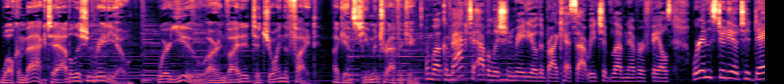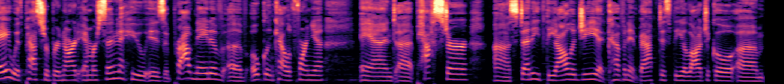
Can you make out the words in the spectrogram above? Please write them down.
Welcome back to Abolition Radio, where you are invited to join the fight against human trafficking. And welcome back to Abolition Radio, the broadcast outreach of Love Never Fails. We're in the studio today with Pastor Bernard Emerson, who is a proud native of Oakland, California, and uh, pastor, uh, studied theology at Covenant Baptist Theological um,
